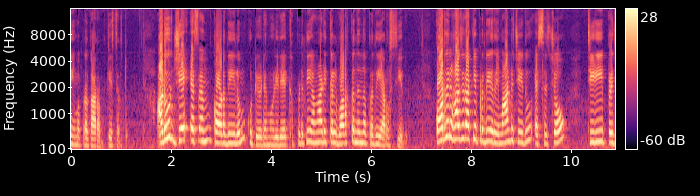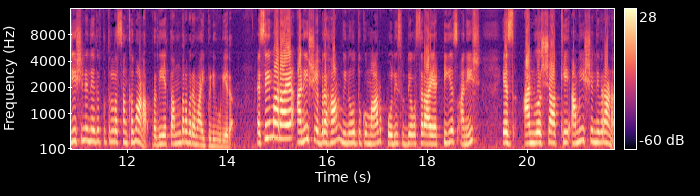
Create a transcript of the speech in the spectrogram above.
നിയമപ്രകാരം കേസെടുത്തു. അടൂർ ജെ എഫ് എം കോടതിയിലും കുട്ടിയുടെ മൊഴി രേഖപ്പെടുത്തി അങ്ങാടിക്കൽ വടക്ക് നിന്ന് പ്രതിയെ അറസ്റ്റ് ചെയ്തു. കോടതിയിൽ ഹാജരാക്കിയ പ്രതിയെ റിമാൻഡ് ചെയ്തു. എസ് എച്ച് ടി പ്രജീഷിന്റെ നേതൃത്വത്തിലുള്ള സംഘമാണ് പ്രതിയെ തന്ത്രപരമായി പിടികൂടിയത്. എസ് ഐമാരായ അനീഷ് എബ്രഹാം വിനോദ് കുമാർ പോലീസ് ഉദ്യോഗസ്ഥരായ T S Aneesh S Anwar Shah K Ameesh എന്നിവരാണ്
